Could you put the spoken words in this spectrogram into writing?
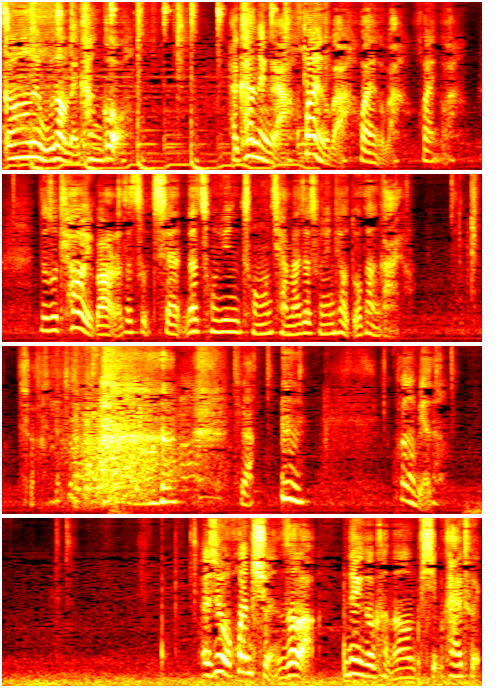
刚刚那舞蹈没看够。还看那个呀换一个吧换一个吧换一个吧。那都跳一半了再从前那重新从前面再重新跳多尴尬呀？是吧？是吧？嗯 换个别的。而且我换裙子了那个可能劈不开腿。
